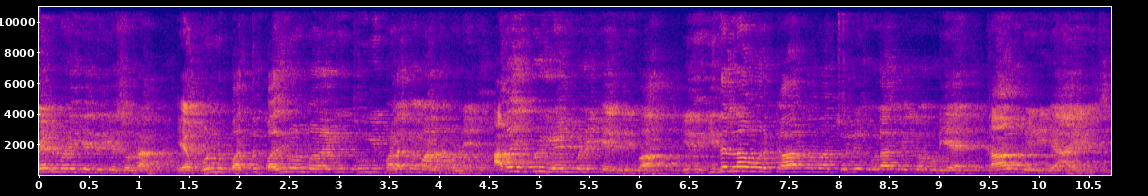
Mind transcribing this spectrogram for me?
ஏழு மணிக்கு எந்திரிக்க சொல்கிறாங்க என் பொண்ணு பத்து பதினொன்று மணி வரைக்கும் தூங்கி பழக்கமான பொண்ணு. அவன் எப்படி ஏழு மணிக்கு எந்திரிப்பா இது இதெல்லாம் ஒரு காரணமாக சொல்லி குலாக்கு வைக்கக்கூடிய காலம் இன்னைக்கு ஆயிடுச்சு.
